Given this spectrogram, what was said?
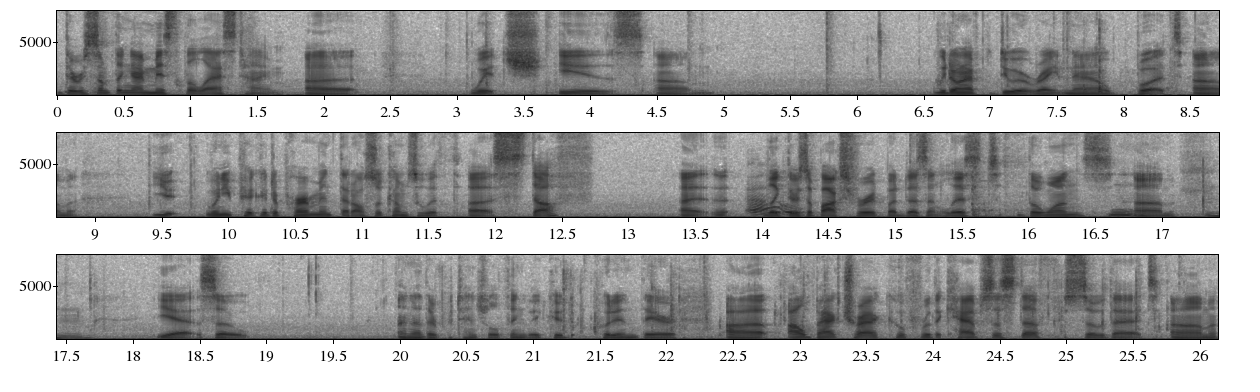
there was something I missed the last time, uh, which is um, we don't have to do it right now, but um, you when you pick a department that also comes with uh, stuff. Uh, uh, Like Oh. there's a box for it, but it doesn't list the ones. Hmm. Um, Mhm. yeah, so another potential thing they could put in there. Uh, I'll backtrack for the CABSA stuff so that um,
